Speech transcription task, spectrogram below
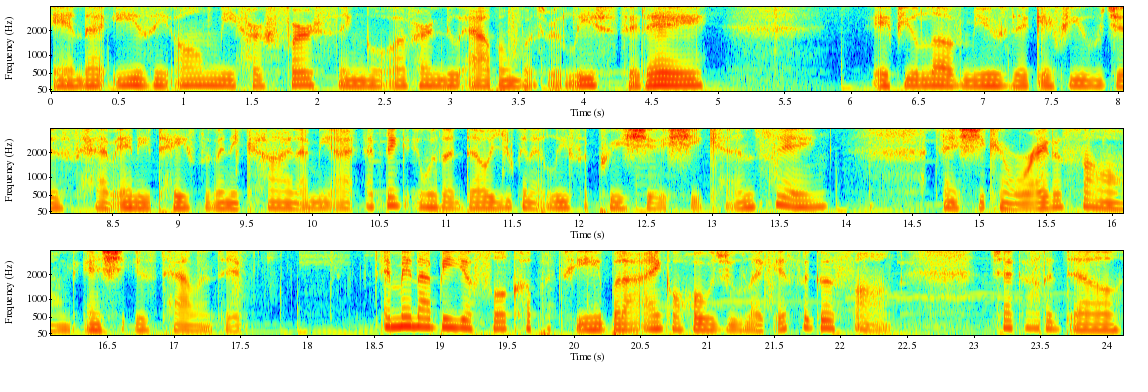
And that Easy on Me, her first single of her new album, was released today if you love music, if you just have any taste of any kind, I mean, I, I think with Adele, you can at least appreciate she can sing and she can write a song and she is talented. It may not be your full cup of tea, but I ain't gonna hold you. Like, it's a good song. Check out Adele,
